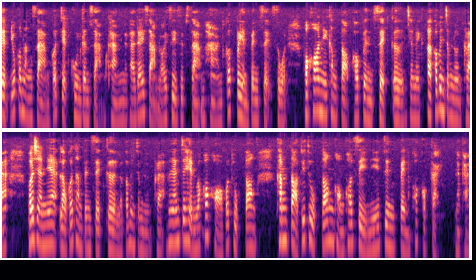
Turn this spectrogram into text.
จ็ดยกกำลัง3ก็7คูณกัน3ครั้งนะคะ ได้343หารก็เปลี่ยนเป็นเศษส่วน เพราะข้อนี้คำตอบเขาเป็นเศษเกินใช่ไหมเขาเป็นจำนวนคระเพราะฉะนั้นเนี่ยเราก็ทำเป็นเศษเกินแล้วก็เป็นจำนวนคระเพราะฉะนั้นจะเห็นว่าข้อขอก็ถูกต้องคำตอบที่ถูกต้องของข้อ4นี้จึงเป็นข้อกอไก่นะคะ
